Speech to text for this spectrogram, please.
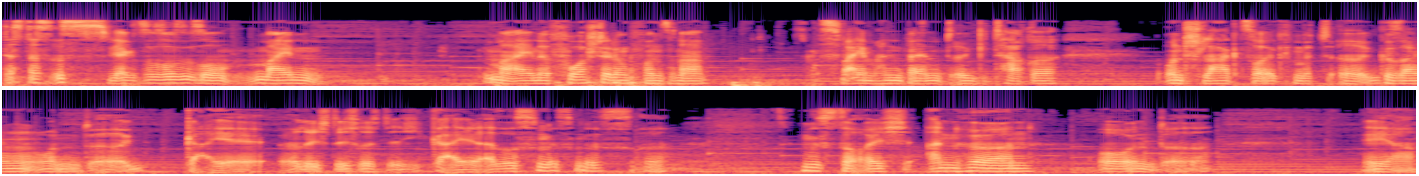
das, das ist ja, so, so, so mein meine Vorstellung von so einer Zwei-Mann-Band, äh, Gitarre und Schlagzeug mit äh, Gesang und äh, geil, richtig, richtig geil. Also Smith Smith äh, müsst ihr euch anhören und äh, ja,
